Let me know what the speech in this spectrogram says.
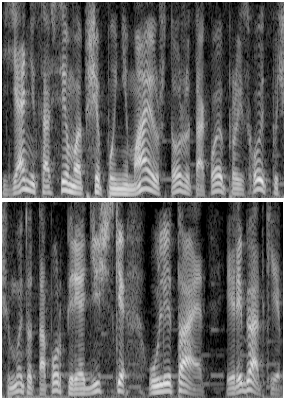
я не совсем вообще понимаю, что же такое происходит, почему этот топор периодически улетает. И, ребятки,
